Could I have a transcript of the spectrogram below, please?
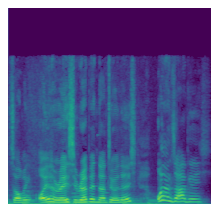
sorry, euer Racy Rabbit natürlich. Und dann sage ich.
